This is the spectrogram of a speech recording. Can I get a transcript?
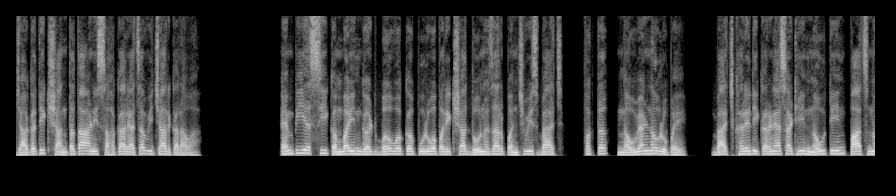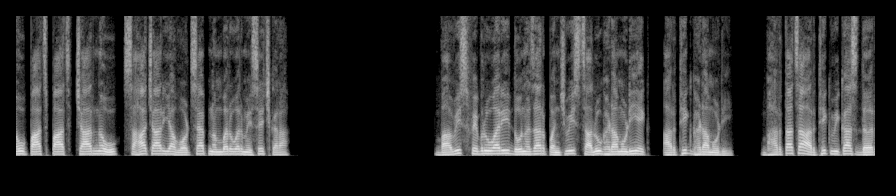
जागतिक शांतता आणि सहकार्याचा विचार करावा. एमपीएससी कंबाईन गट ब व क पूर्व परीक्षा दोन हजार पंचवीस बॅच फक्त नव्याण्णव रुपये. बॅच खरेदी करण्यासाठी नऊ तीन पाच नऊ पाच पाच चार नऊ सहा चार या व्हॉट्सॲप नंबरवर मेसेज करा. बावीस फेब्रुवारी दोन हजार पंचवीस चालू घडामोडी एक आर्थिक घडामोडी. भारताचा आर्थिक विकास दर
